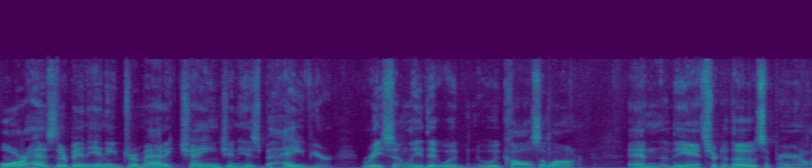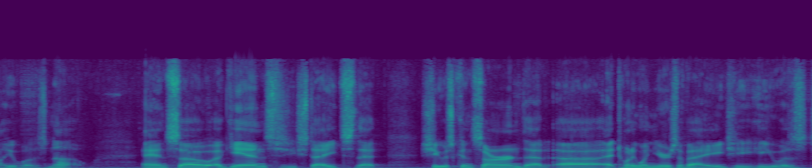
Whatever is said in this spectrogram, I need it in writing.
or has there been any dramatic change in his behavior recently that would would cause alarm?" And the answer to those apparently was no. And so again, she states that she was concerned that uh, at 21 years of age, he, he was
